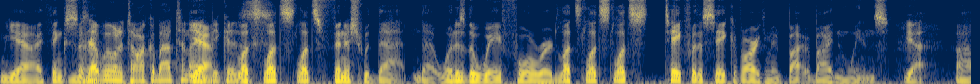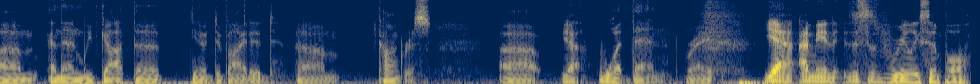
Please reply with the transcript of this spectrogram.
yeah, I think so. Is that what we want to talk about tonight? yeah, because let's let's let's finish with that. That what is the way forward? Let's let's let's take for the sake of argument, Bi- Biden wins, yeah, um, and then we've got the you know divided um, Congress. Uh, yeah, what then, right? yeah. I mean, this is really simple.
